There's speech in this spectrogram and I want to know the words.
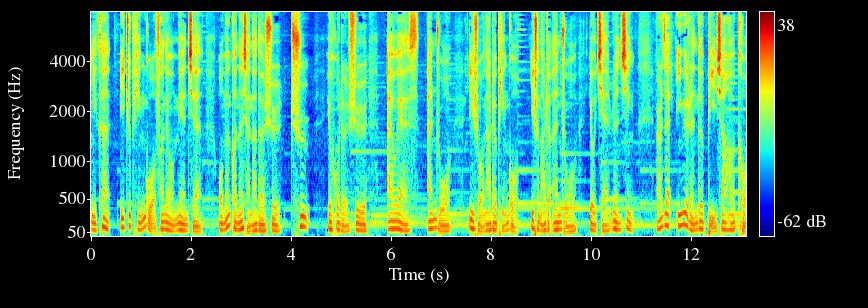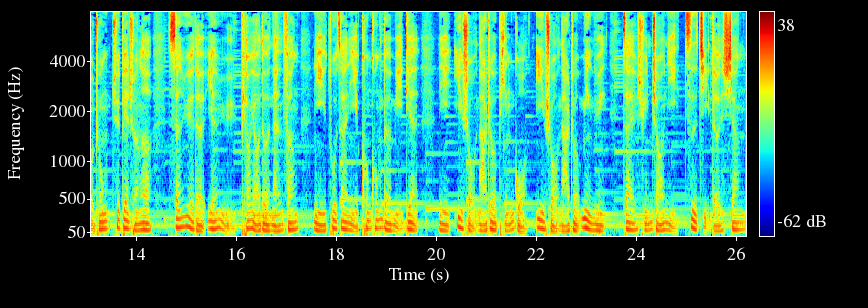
你看一只苹果放在我面前，我们可能想到的是吃，又或者是 iOS 安卓，一手拿着苹果，一手拿着安卓，有钱任性。而在音乐人的笔下和口中，却变成了三月的烟雨飘摇的南方。你坐在你空空的米店，你一手拿着苹果，一手拿着命运，在寻找你自己的香。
